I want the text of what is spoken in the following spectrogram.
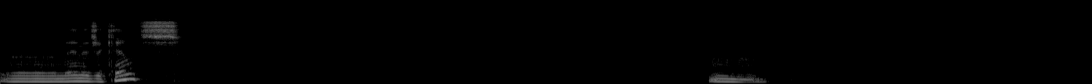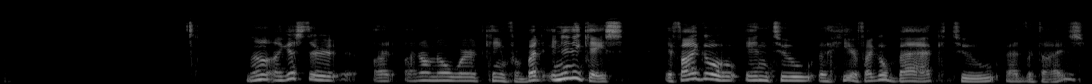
uh, manage accounts. Hmm. No I guess there I, I don't know where it came from but in any case if I go into uh, here if I go back to advertise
